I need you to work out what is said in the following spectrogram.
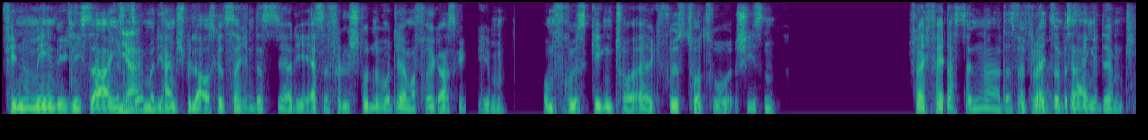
Phänomen, will ich nicht sagen. Es Ja. ist ja immer die Heimspiele ausgezeichnet, dass ja die erste Viertelstunde wurde ja immer Vollgas gegeben, um frühes Gegentor, äh, frühes Tor zu schießen. Vielleicht fällt das denn, äh, das wird vielleicht so ein bisschen eingedämmt.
